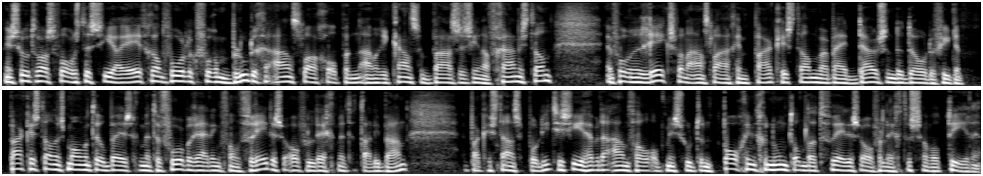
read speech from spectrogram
Massoud was volgens de CIA verantwoordelijk voor een bloedige aanslag... op een Amerikaanse basis in Afghanistan Afghanistan en voor een reeks van aanslagen in Pakistan waarbij duizenden doden vielen. Pakistan is momenteel bezig met de voorbereiding van vredesoverleg met de Taliban. Pakistanse politici hebben de aanval op Missoud een poging genoemd om dat vredesoverleg te saboteren.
